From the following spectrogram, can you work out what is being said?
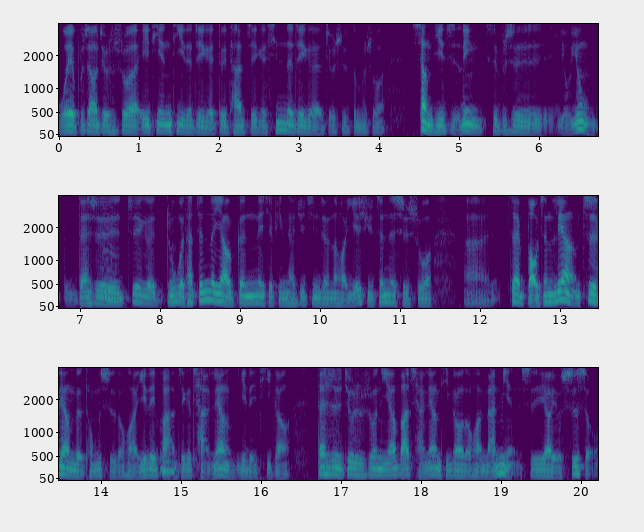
我也不知道，就是说 AT&T 的这个对他这个新的这个就是怎么说，上级指令是不是有用？但是嗯这个如果他真的要跟那些平台去竞争的话，也许真的是说，呃，在保证量质量的同时的话，也得把嗯这个产量也得提高。但是就是说，你要把产量提高的话，难免是要有失手。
